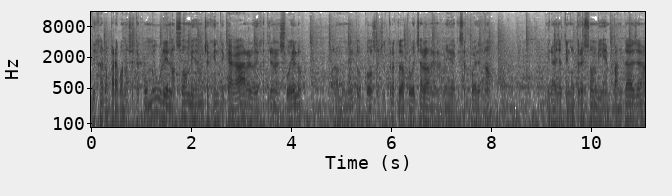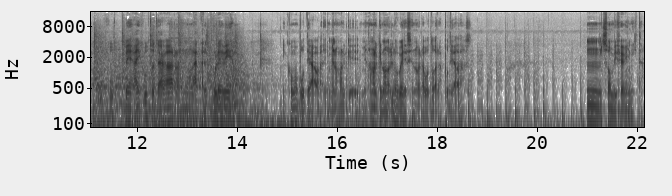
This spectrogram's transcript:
dejarlos para cuando se te acumulen los zombies. Hay mucha gente que agarra, lo deja tirar en el suelo momento cosas. Yo trato de aprovecharlo en la medida que se puede, ¿no? Mira, ya tengo tres zombies en pantalla. ves, ahí justo te agarran, no la calculé bien. Y como puteaba. Y menos mal que, menos mal que no lo ves, no grabo todas las puteadas. Mm, zombie feminista.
